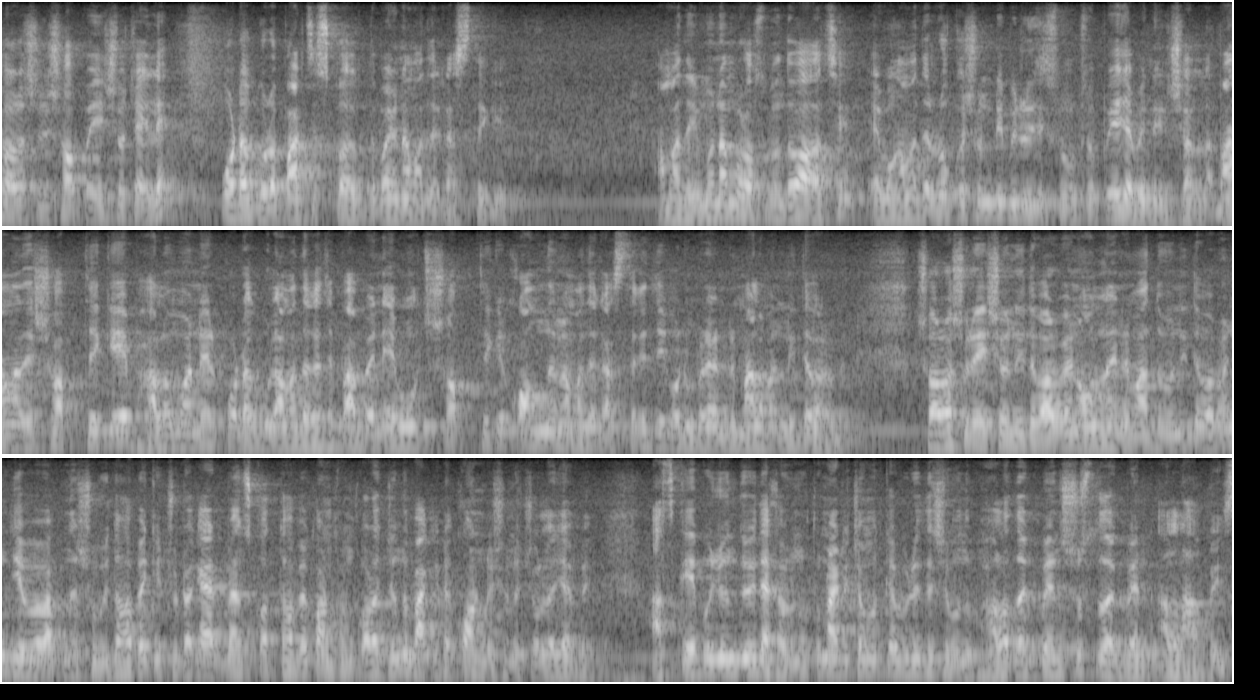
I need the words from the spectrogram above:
সরাসরি শপে এসেও চাইলে প্রোডাক্টগুলো পারচেস করতে পারেন আমাদের কাছ থেকে। আমাদের ইমো নাম্বার অসময় দেওয়া আছে এবং আমাদের লোকেশনটি ভিডিও ডিসক্রিপশন পেয়ে যাবেন ইনশাল্লাহ বাংলাদেশ সব থেকে ভালো মানের প্রোডাক্টগুলো আমাদের কাছে পাবেন এবং হচ্ছে সব থেকে কম দামে আমাদের কাছ থেকে যে কোনো ব্র্যান্ডের মালামাল নিতে পারবেন। সরাসরি এসেও নিতে পারবেন অনলাইনের মাধ্যমে নিতে পারবেন। যেভাবে আপনার সুবিধা হবে, কিছু টাকা অ্যাডভান্স করতে হবে কনফার্ম করার জন্য, বাকিটা কন্ডিশনে চলে যাবে। আজকে এ পর্যন্তই দেখাবেন নতুন একটি চমৎকার ভিডিওতে সে বন্ধু ভালো থাকবেন, সুস্থ থাকবেন, আল্লাহ হাফিজ।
